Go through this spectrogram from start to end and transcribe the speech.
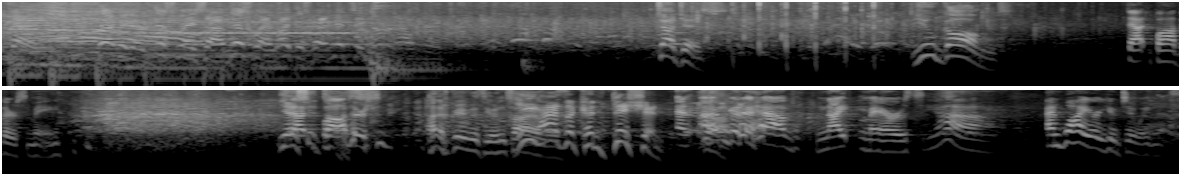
okay. There. This way, sir. This way. Right this way. Mitzi, come and help me. Judges, you gonged. That bothers me. Yes, that it bothers does. me. I agree with you entirely. He has a condition. And I'm going to have nightmares. Yeah. And why are you doing this?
